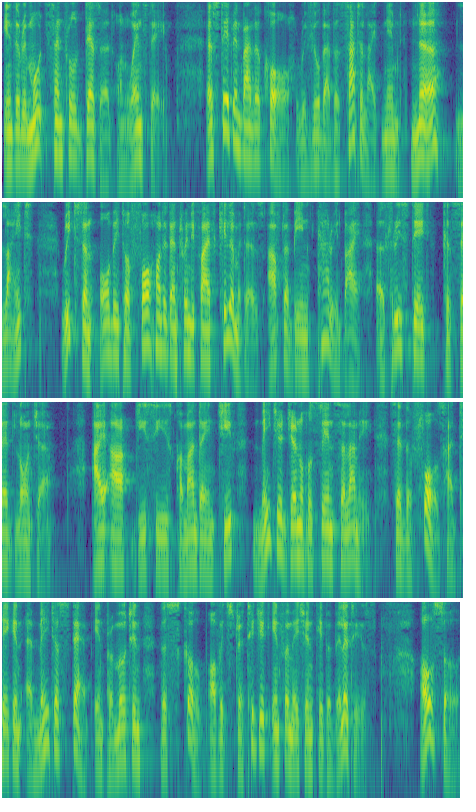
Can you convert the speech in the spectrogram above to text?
in the remote central desert on Wednesday. A statement by the Corps revealed that the satellite named Noor Light reached an orbit of 425 kilometers after being carried by a three-stage Qased launcher. IRGC's Commander-in-Chief, Major General Hussein Salami, said the force had taken a major step in promoting the scope of its strategic information capabilities. Also,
